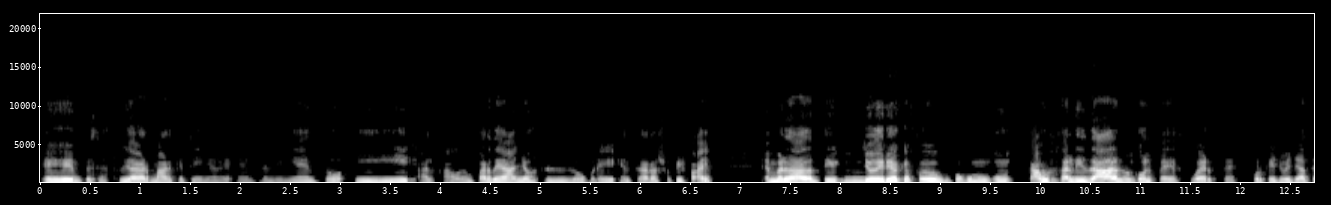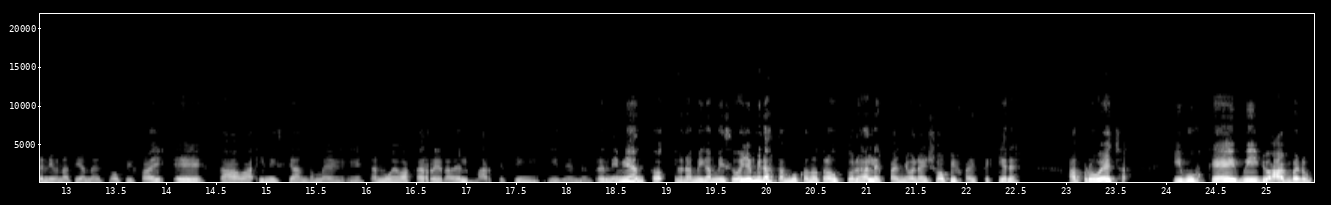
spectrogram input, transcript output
eh, empecé a estudiar marketing, eh, emprendimiento y al cabo de un par de años logré entrar a Shopify. En verdad, yo diría que fue un poco un, un causalidad, golpe de suerte, porque yo ya tenía una tienda en Shopify, eh, estaba iniciándome en esta nueva carrera del marketing y del emprendimiento, y una amiga me dice, oye, mira, están buscando traductores al español en Shopify, ¿te quieres? Aprovecha. Y busqué y vi, yo, ah, bueno,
